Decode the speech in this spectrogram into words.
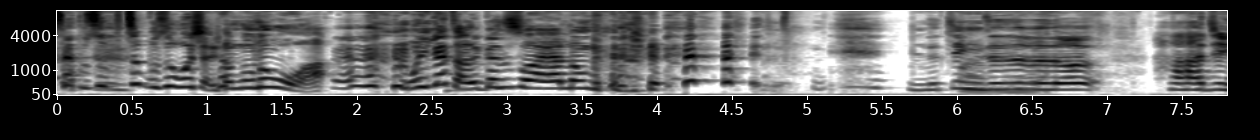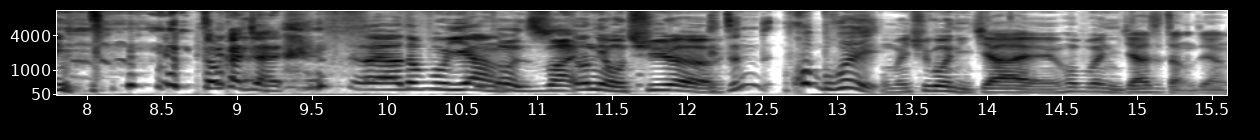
这不是这不是我想象中的我啊！我应该长得更帅啊，那种感觉。你的镜子是不是都哈镜？都看起来对啊，都不一样，都很帅。都扭曲了哎、。真的会不会我没去过你家哎、会不会你家是长这样？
